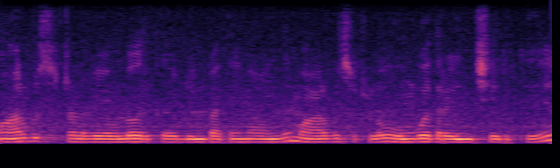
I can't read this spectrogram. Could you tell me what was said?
மார்பு சுற்றளவு எவ்வளோ இருக்குது அப்படின்னு பார்த்தீங்கன்னா வந்து மார்பு சுற்றளவு ஒம்பதரை இன்ச் இருக்குது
